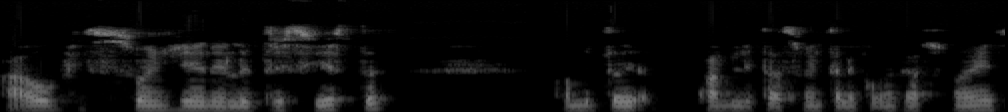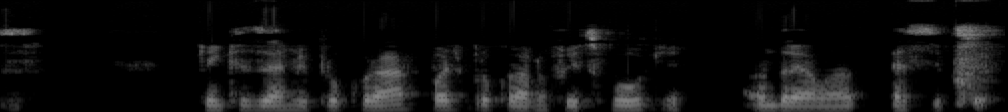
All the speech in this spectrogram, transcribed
Alves, sou engenheiro eletricista com habilitação em telecomunicações. Quem quiser me procurar, pode procurar no Facebook, André Alain SP.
